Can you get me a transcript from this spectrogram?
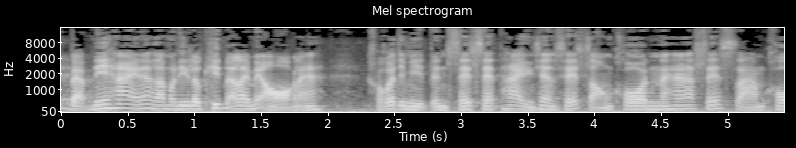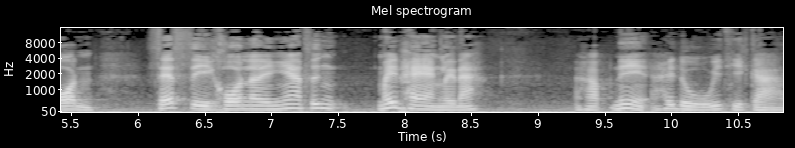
ตแบบนี้ให้นะบางทีเราคิดอะไรไม่ออกนะเขาก็จะมีเป็นเซตเซตให้อย่างเช่นเซตสองคนนะฮะเซตสามคนเซตสี่คนอะไรเงี้ยซึ่งไม่แพงเลยนะนะครับ นี่ให้ดูวิธีการ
